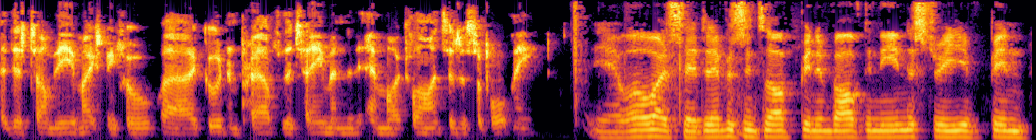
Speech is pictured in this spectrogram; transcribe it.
at this time of the year makes me feel uh, good and proud for the team and, and my clients that support me. Yeah, well, I said ever since I've been involved in the industry, you've been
